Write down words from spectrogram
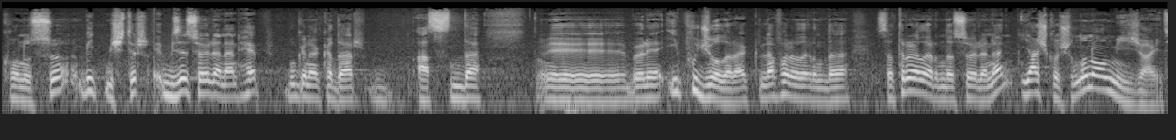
konusu bitmiştir. Bize söylenen hep bugüne kadar aslında böyle ipucu olarak laf aralarında, satır aralarında söylenen yaş koşulunun olmayacağıydı.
